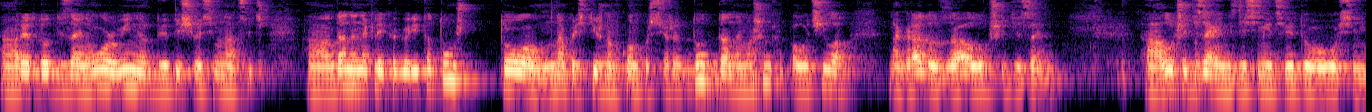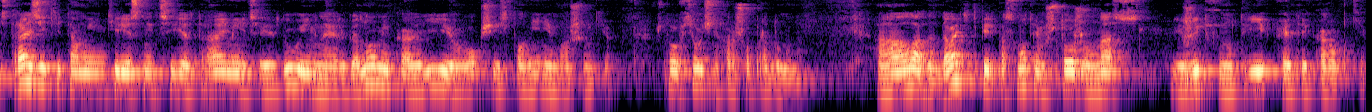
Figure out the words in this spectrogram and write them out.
а, Red Dot Design War Winner 2018. А, данная наклейка говорит о том, что на престижном конкурсе Red Dot данная машинка получила награду за лучший дизайн. Лучший дизайн здесь имеется в виду вовсе не стразики там и интересный цвет, а имеется в виду именно эргономика и общее исполнение машинки, что все очень хорошо продумано. А, ладно, давайте теперь посмотрим, что же у нас лежит внутри этой коробки.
